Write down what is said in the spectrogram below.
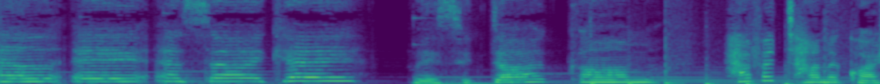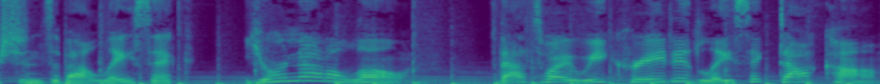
L A S I K, LASIK.com. Have a ton of questions about LASIK? You're not alone. That's why we created LASIK.com.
